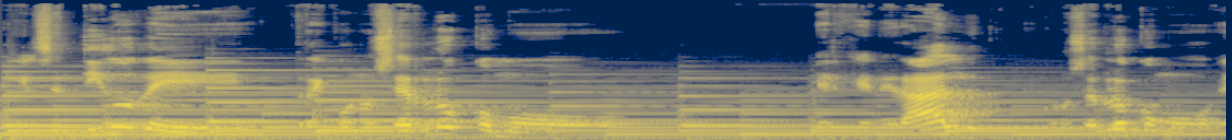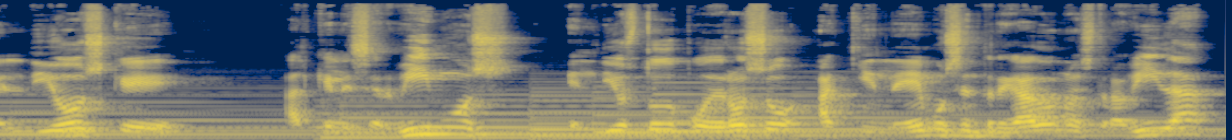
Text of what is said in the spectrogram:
en el sentido de reconocerlo como el general, reconocerlo como el Dios que al que le servimos, el Dios Todopoderoso a quien le hemos entregado nuestra vida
